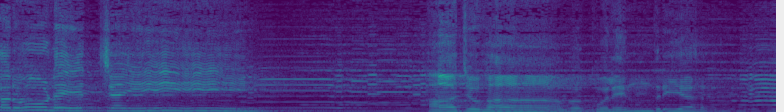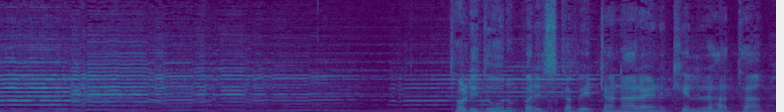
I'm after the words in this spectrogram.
तरुणे चई आजुहाव कुलेन्द्रिय। थोड़ी दूर पर इसका बेटा नारायण खेल रहा था।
